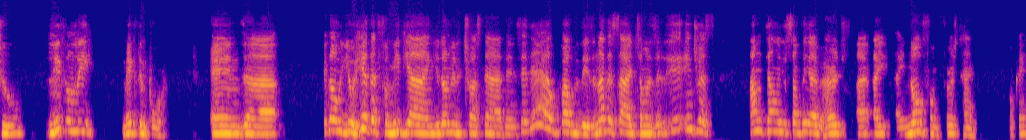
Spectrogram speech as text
to literally make them poor. And uh, you know, you hear that from media, and you don't really trust that, and say, yeah, probably there's another side. Someone is interest. I'm telling you something I've heard, I, I, I know from firsthand. Okay,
